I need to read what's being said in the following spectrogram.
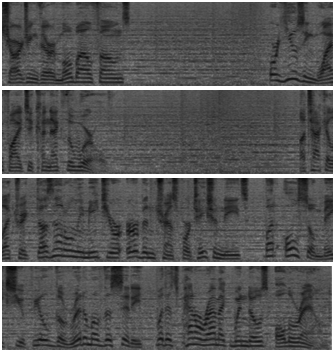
charging their mobile phones or using Wi-Fi to connect the world. Atak Electric does not only meet your urban transportation needs, but also makes you feel the rhythm of the city with its panoramic windows all around.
